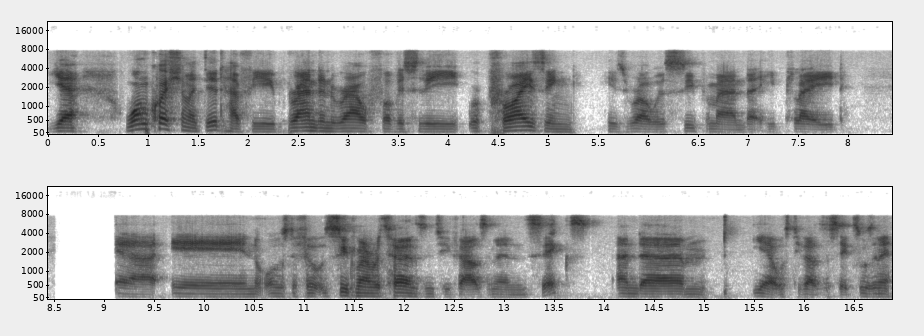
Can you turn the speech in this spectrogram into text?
yeah. One question I did have for you: Brandon Routh, obviously reprising his role as Superman that he played uh, in what was the film? Superman Returns in 2006, and um, yeah, it was 2006, wasn't it?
